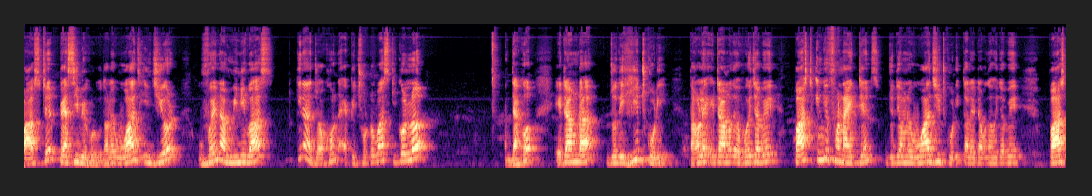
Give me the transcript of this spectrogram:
পাস্টের প্যাসিভে করব। তাহলে was injured when a mini bus কি না, যখন একটি ছোট বাস কি করল? দেখো, এটা আমরা যদি হিট করি তাহলে এটা আমাদের হয়ে যাবে পাস্ট ইনডিফানাইট টেন্স যদি আমরা ওয়াজ হিট করি, তাহলে এটা আমাদের হয়ে যাবে পাস্ট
